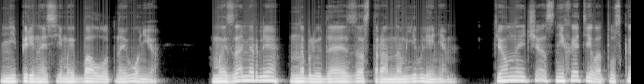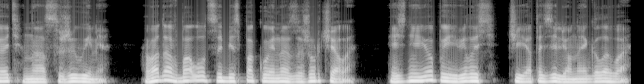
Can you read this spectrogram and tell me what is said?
непереносимой болотной вонью. Мы замерли, наблюдая за странным явлением. Темный час не хотел отпускать нас живыми. Вода в болотце беспокойно зажурчала. Из нее появилась чья-то зеленая голова.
